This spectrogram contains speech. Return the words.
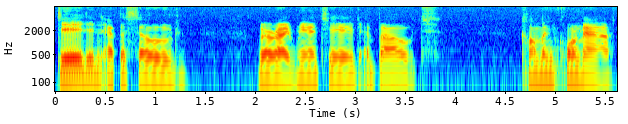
did an episode where I ranted about Common Core math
